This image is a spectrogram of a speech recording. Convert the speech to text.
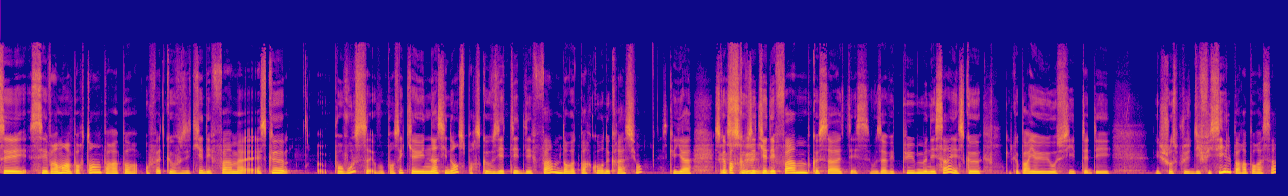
C'est vraiment important par rapport au fait que vous étiez des femmes. Est-ce que pour vous, vous pensez qu'il y a eu une incidence parce que vous étiez des femmes dans votre parcours de création? Est-ce qu'il y a, est-ce que parce que vous étiez des femmes que ça, vous avez pu mener ça? Est-ce que quelque part il y a eu aussi peut-être des, des choses plus difficiles par rapport à ça?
